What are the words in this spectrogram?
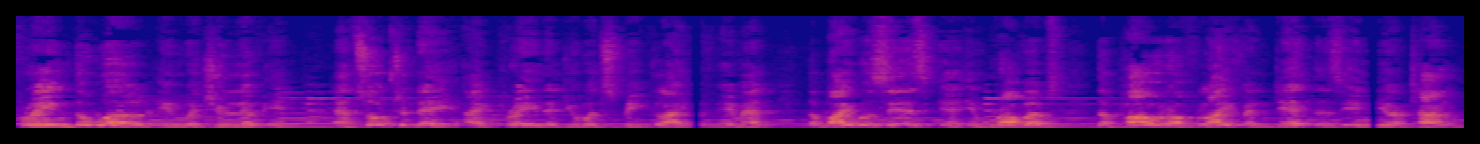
frame the world in which you live in. And so today I pray that you would speak life. Amen. The Bible says in Proverbs, the power of life and death is in your tongue.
